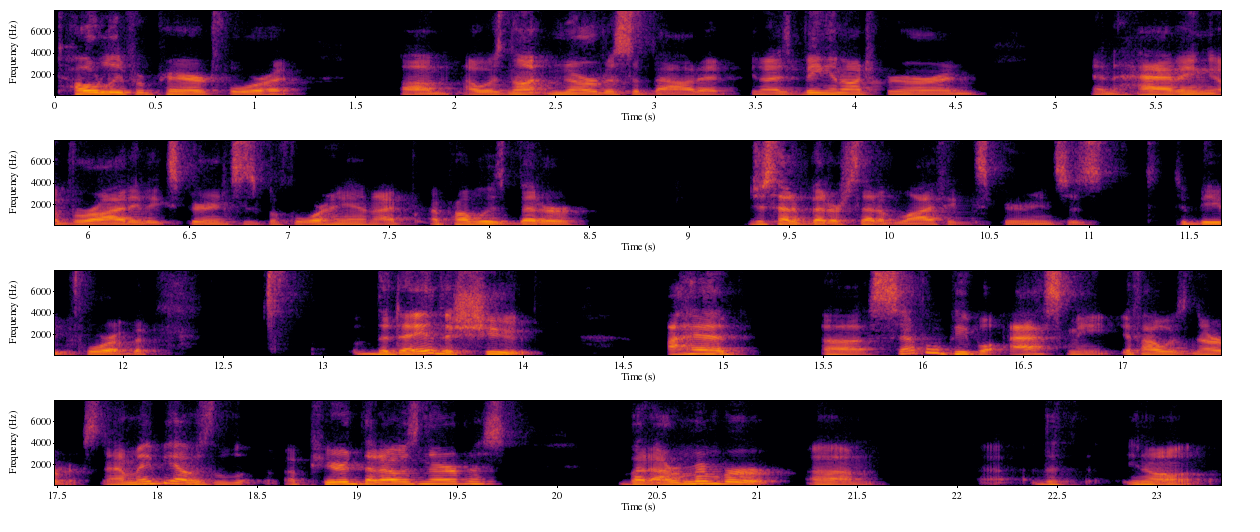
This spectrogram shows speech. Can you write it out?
totally prepared for it. Um, I was not nervous about it. You know, as being an entrepreneur and and having a variety of experiences beforehand, I, I probably was better, just had a better set of life experiences to be before it. But the day of the shoot, I had uh, several people asked me if I was nervous. Now, maybe I was appeared that I was nervous, but I remember um, uh, the you know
